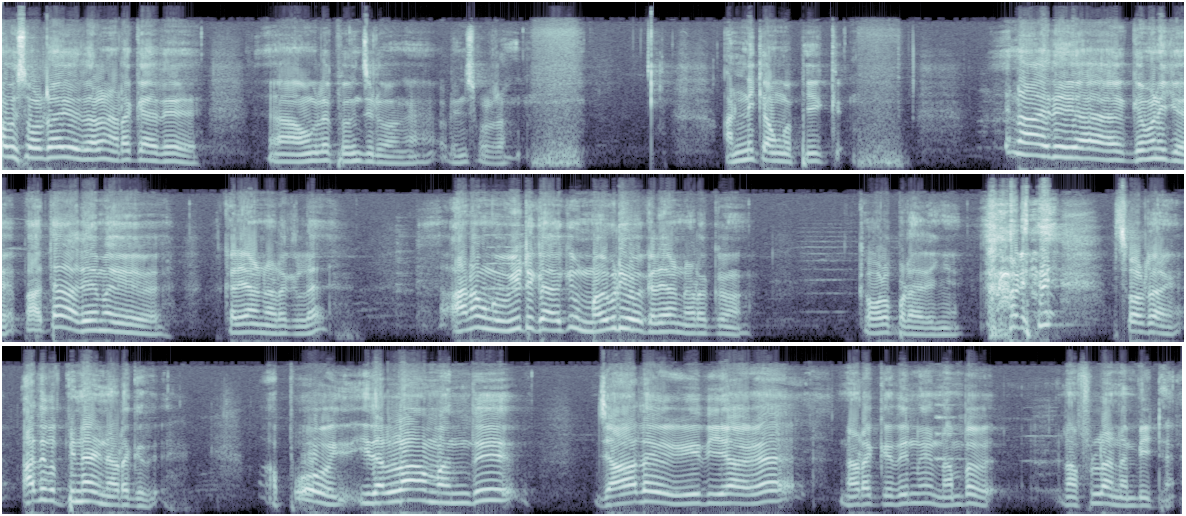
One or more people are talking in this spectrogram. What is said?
அவர் சொல்கிறாரு இதெல்லாம் நடக்காது. அவங்களே பிரிஞ்சிடுவாங்க. அப்படின்னு சொல்கிறாங்க அன்னைக்கு அவங்க பீக்கு நான் இது அஹ், கவனிக்கிறேன். பார்த்தா அதே மாதிரி கல்யாணம் நடக்கலை. ஆனால் உங்கள் வீட்டுக்காருக்கு மறுபடியும் ஒரு கல்யாணம் நடக்கும். கவலைப்படாதீங்க. அப்படின்னு சொல்கிறாங்க அது பின்னாடி நடக்குது. அப்போது இதெல்லாம் வந்து ஜாதக ரீதியாக நடக்குதுன்னு நம்ப நான் ஃபுல்லாக நம்பிட்டேன்.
